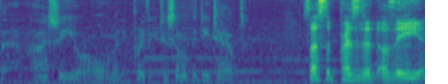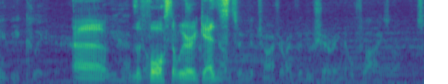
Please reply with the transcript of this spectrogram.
then, I see you're already privy to some of the details. So that's the president of the. Let me be clear. Uh, the no force that we were against? the charter and fiduciary no-fly zones.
